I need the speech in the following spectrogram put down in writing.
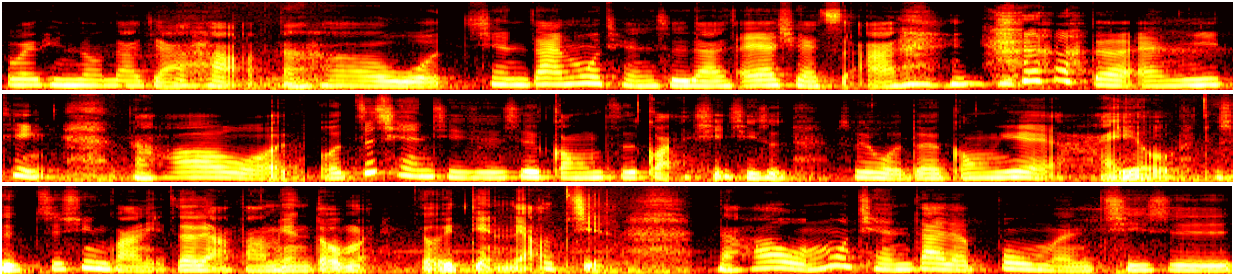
各位听众，大家好。然后我现在目前是在 AHSI 的 ME Team。然后我我之前其实是工资管系，其实所以我对工业还有就是资讯管理这两方面都没有一点了解。然后我目前在的部门其实，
